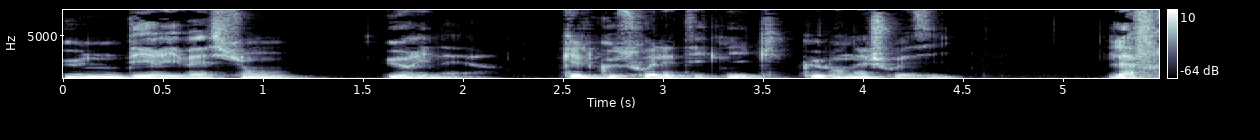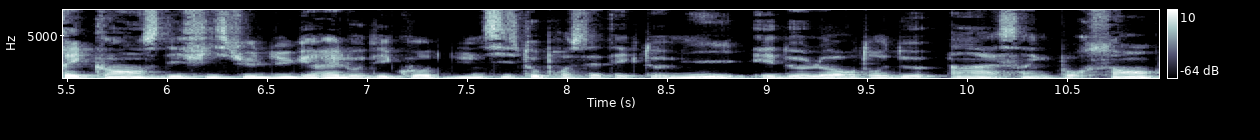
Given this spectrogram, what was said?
une dérivation urinaire, quelle que soit la technique que l'on a choisie. La fréquence des fistules du grêle au décours d'une cystoprostatectomie est de l'ordre de 1 à 5%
